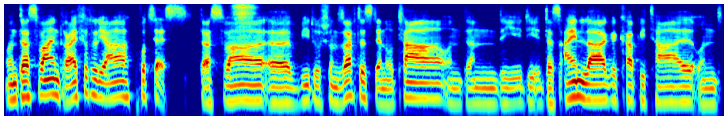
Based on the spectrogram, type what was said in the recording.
Und das war ein Dreivierteljahr Prozess. Das war, äh, wie du schon sagtest, der Notar und dann die, die, das Einlagekapital und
